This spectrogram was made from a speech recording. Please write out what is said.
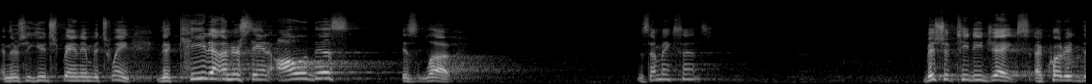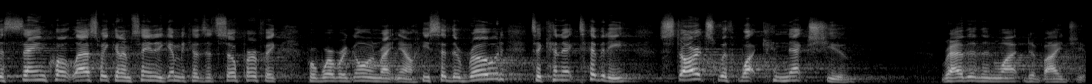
and there's a huge span in between. The key to understand all of this is love. Does that make sense? Bishop T.D. Jakes, I quoted the same quote last week, and I'm saying it again because it's so perfect for where we're going right now. He said, The road to connectivity starts with what connects you rather than what divides you.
